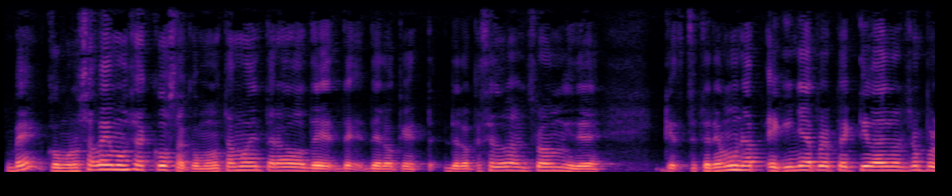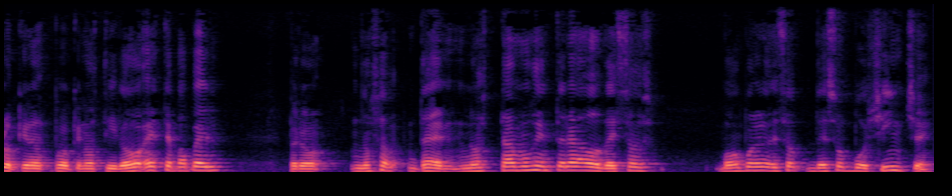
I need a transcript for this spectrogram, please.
¿ven? Como no sabemos esas cosas, como no estamos enterados de, de, de lo, que, de lo que es Donald Trump y de que tenemos una pequeña perspectiva de Donald Trump porque, porque nos tiró este papel, pero no, no estamos enterados de esos, vamos a poner de esos, de esos bochinches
